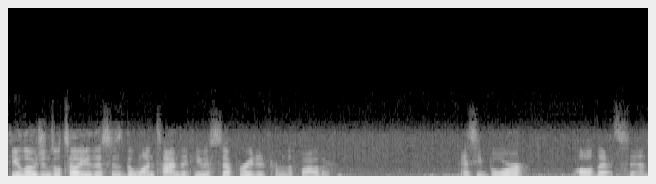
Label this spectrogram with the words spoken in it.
Theologians will tell you this is the one time that he was separated from the Father as he bore all that sin.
